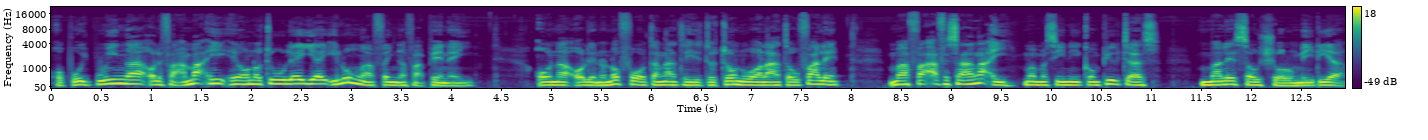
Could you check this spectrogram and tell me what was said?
o puipuinga o le whaamai e ono tū leia i lunga whainga whapenei. Ona o le nonofo tangata i to tonu o lātou fale, ma whaafesa ngai ma masini computers ma le social media.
